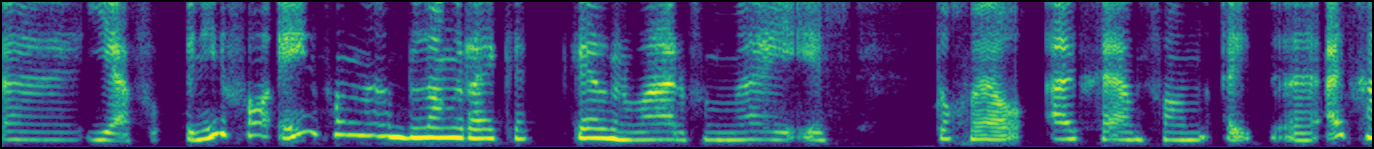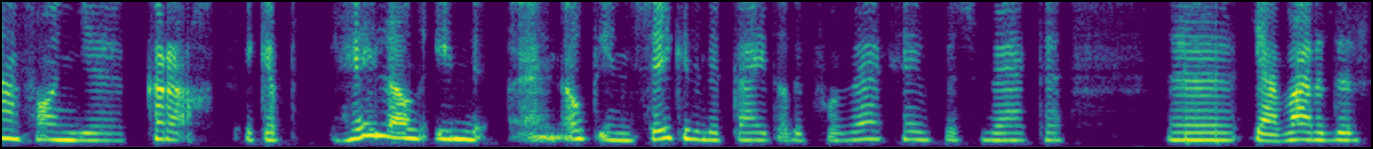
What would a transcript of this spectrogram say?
uh, ja, in ieder geval een van de belangrijke kernwaarden voor mij is toch wel uitgaan van, uh, uitgaan van je kracht. Ik heb heel lang in, en ook in, zeker in de tijd dat ik voor werkgevers werkte, ja, waren er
